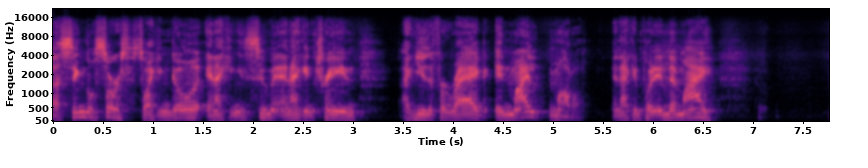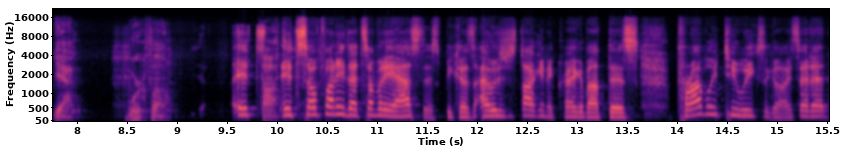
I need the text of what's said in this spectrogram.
a single source so I can go and I can consume it and I can train. I can use it for RAG in my model, and I can put it into my yeah workflow. It's Thoughts? it's so funny that somebody asked this because I was just talking to Craig about this probably two weeks ago. I said it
